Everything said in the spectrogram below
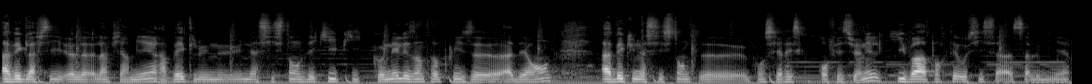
avec l'infirmière, avec une, assistante d'équipe qui connaît les entreprises euh, adhérentes, avec une assistante euh, conseiller risque professionnel qui va apporter aussi sa, lumière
